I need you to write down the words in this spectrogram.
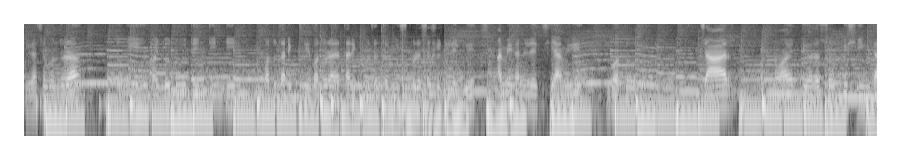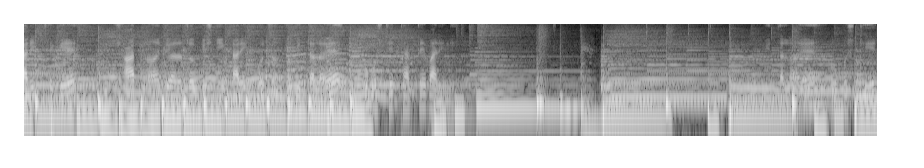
ঠিক আছে বন্ধুরা? হয়তো দু দিন তিন দিন কত তারিখ থেকে কত তারিখ পর্যন্ত মিস করেছে সেটি লিখবে। আমি এখানে লিখছি, আমি গত চার নয় দুই হাজার চব্বিশ ইং তারিখ থেকে সাত নয় দুই হাজার চব্বিশ ইং তারিখ পর্যন্ত বিদ্যালয়ে উপস্থিত থাকতে পারিনি। বিদ্যালয়ে উপস্থিত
